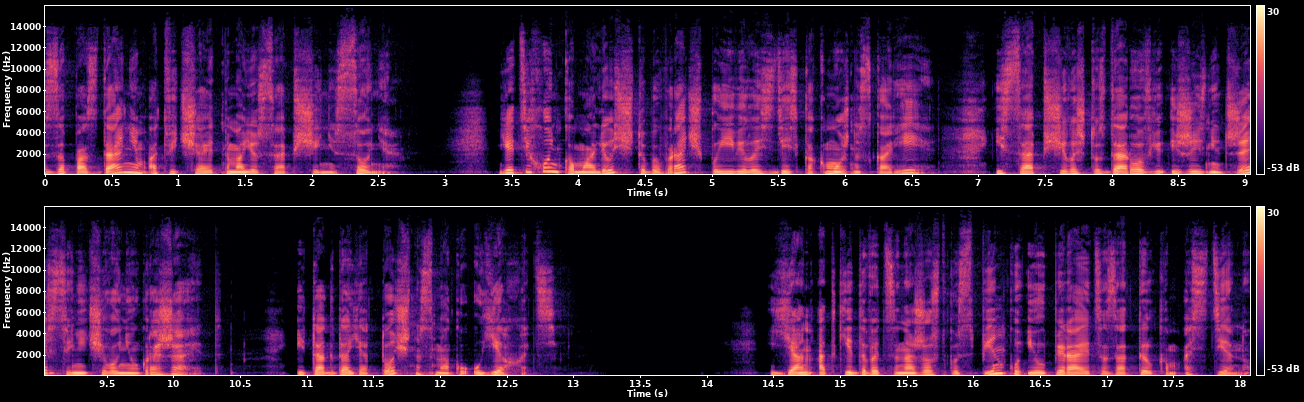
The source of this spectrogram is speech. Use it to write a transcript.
с запозданием отвечает на мое сообщение Соня. Я тихонько молюсь, чтобы врач появилась здесь как можно скорее и сообщила, что здоровью и жизни Джерси ничего не угрожает. И тогда я точно смогу уехать. Ян откидывается на жесткую спинку и упирается затылком о стену.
